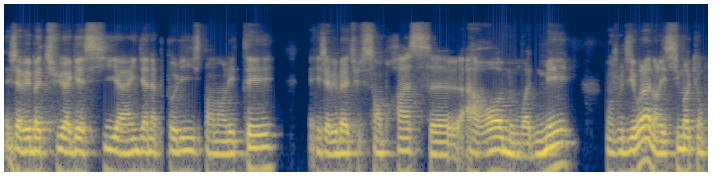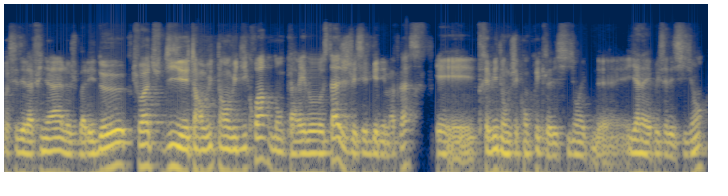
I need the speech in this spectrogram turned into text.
J'avais battu Agassi à Indianapolis pendant l'été et j'avais battu Sampras à Rome au mois de mai. Donc je me disais voilà, dans les six mois qui ont précédé la finale, je bats les deux. Tu vois, tu te dis t'as envie, t'as envie d'y croire. Donc arrivé au stage, je vais essayer de gagner ma place. Et très vite, donc j'ai compris que la décision, était- Yann avait pris sa décision.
